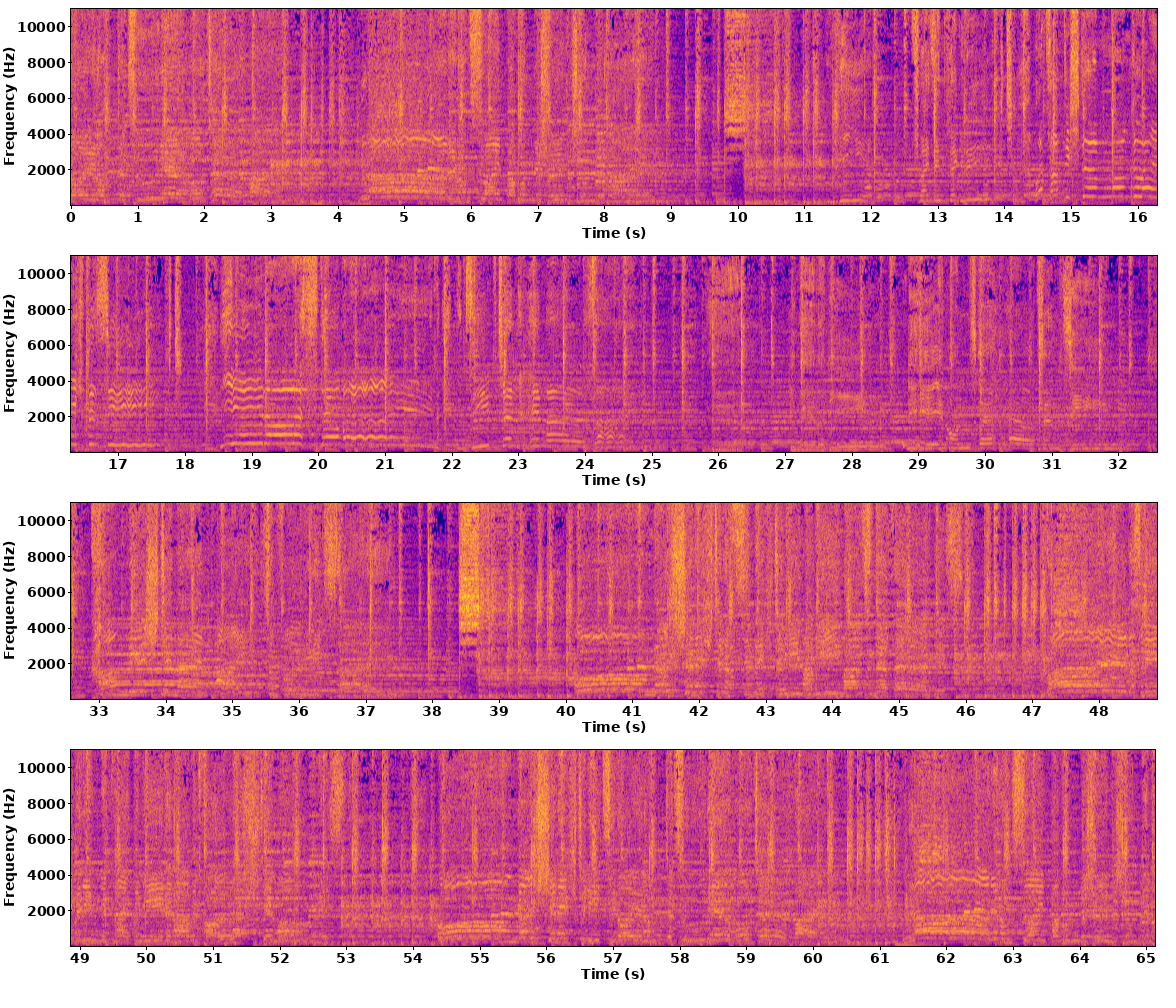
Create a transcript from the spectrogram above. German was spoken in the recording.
Gold und dazu der rote Wein. Laden uns zu ein paar wunderschönen Stunden ein. Wir zwei sind vergnügt Schöne Stunde.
